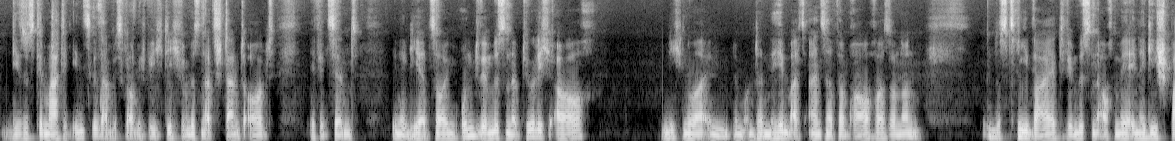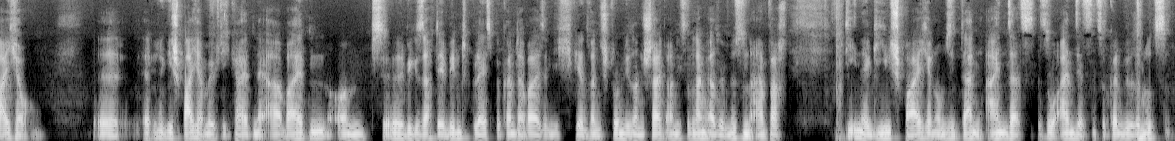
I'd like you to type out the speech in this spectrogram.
die Systematik insgesamt ist, glaube ich, wichtig. Wir müssen als Standort effizient Energie erzeugen und wir müssen natürlich auch nicht nur in, im Unternehmen als einzelner Verbraucher, sondern industrieweit, wir müssen auch mehr Energiespeicherung, äh, Energiespeichermöglichkeiten erarbeiten. Und äh, wie gesagt, der Wind bläst bekannterweise nicht 24 Stunden, die Sonne scheint auch nicht so lange. Also wir müssen einfach die Energie speichern, um sie dann Einsatz so einsetzen zu können, wie wir sie nutzen.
